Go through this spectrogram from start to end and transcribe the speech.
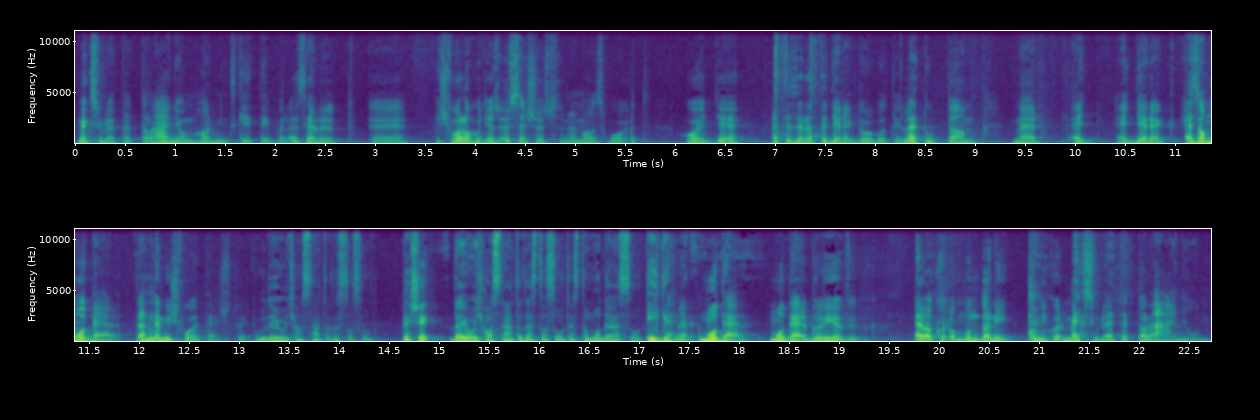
Megszületett a lányom 32 évvel ezelőtt, és valahogy az összes ösztönöm az volt, hogy hát ezzel ezt a gyerek dolgot én letudtam, mert egy, egy gyerek, ez a modell, tehát uh-huh. nem is volt testvér. Ú, de jó, hogy használtad ezt a szót. Tessék? De jó, hogy használtad ezt a szót, ezt a modell szót. Igen, mert... modell. Modellből jövünk. El akarom mondani, amikor megszületett a lányom.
